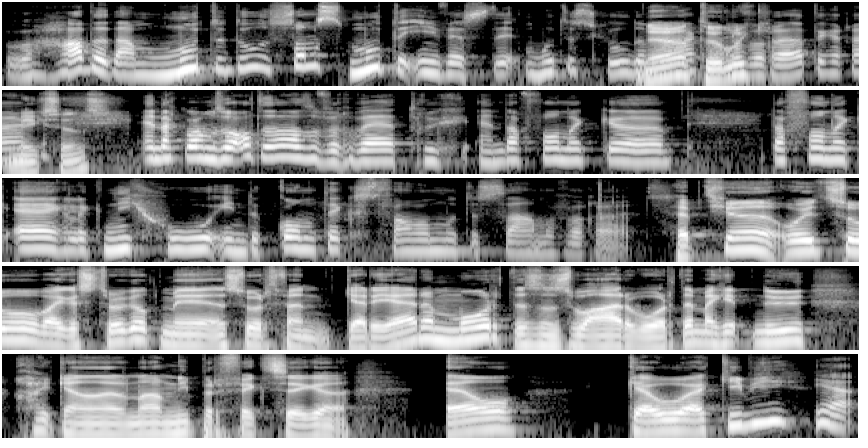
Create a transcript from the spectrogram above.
we hadden dat moeten doen. Soms moeten investeren, moeten schulden Ja, maken tuurlijk. om vooruit te geraken. Makes sense. En dat kwam zo altijd als een verwijt terug. En dat vond ik, eh, dat vond ik eigenlijk niet goed in de context van we moeten samen vooruit. Heb je ooit zo wat gestruggeld met een soort van carrièremoord? Dat is een zwaar woord, hè? maar je hebt nu... ah, ik kan haar naam niet perfect zeggen. El Kawakibi? Ja,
